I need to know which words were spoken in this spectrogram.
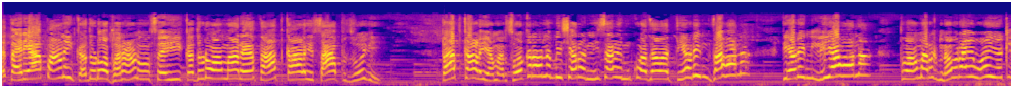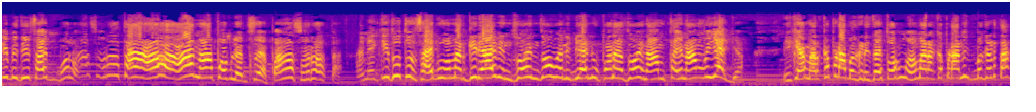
અત્યારે આ પાણી કદડો ભરાણો છે. એ કદડો અમારે તાત્કાળી સાપ જોવી તાત્કાળી અમારા છોકરાઓને બિચારા નિશાળે મૂકવા જવા તેડીને જવાના. તેડીને લઈ આવવાના? તો અમારે નવરાઈ હોય એટલી બધી સાહેબ બોલો. પાંચ વર્ષ આ આ- આ ના પ્રોબ્લેમ છે. પાંચ વર્ષ આ. અમે કીધું તું સાહેબ અમારે ઘરે આવીને જોઈને જોઉં એની બેનું પણ જોઈને આમ થઈને આમ વૈયા ગયા. એ કે અમારા કપડાં બગડી જાય તો હું અમારા કપડાં નથી બગડતા?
